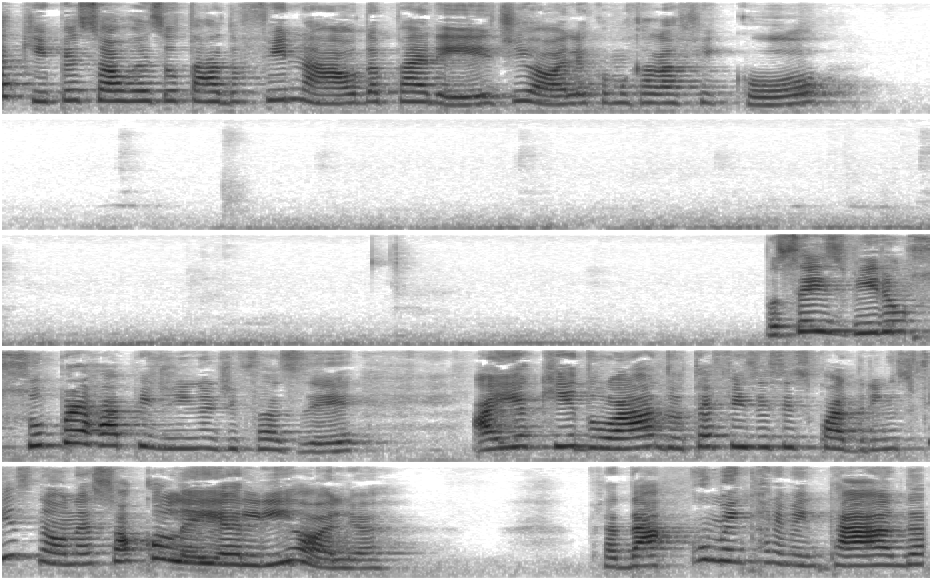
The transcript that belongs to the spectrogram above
Aqui, pessoal, o resultado final da parede. Olha como que ela ficou. Vocês viram super rapidinho de fazer. Aí, aqui do lado, eu até fiz esses quadrinhos. Fiz não, né? Só colei ali, olha. Pra dar uma incrementada.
